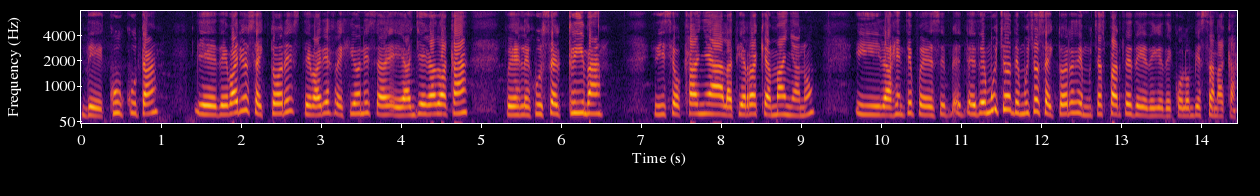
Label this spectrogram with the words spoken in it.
de Cúcuta, de varios sectores, de varias regiones han llegado acá, pues les gusta el clima, dice Ocaña, la tierra que amaña, ¿no? Y la gente pues de, muchos, de muchos sectores, de muchas partes de, Colombia están acá.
